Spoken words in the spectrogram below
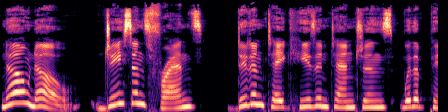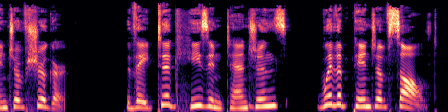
No, no. Jason's friends didn't take his intentions with a pinch of sugar. They took his intentions with a pinch of salt.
